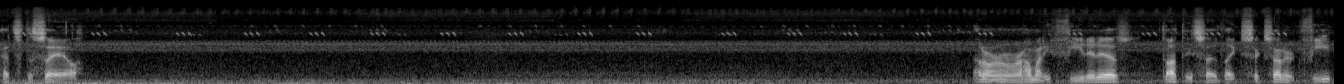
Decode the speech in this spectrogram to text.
That's the sail. I don't remember how many feet it is. Thought they said like 600 feet.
